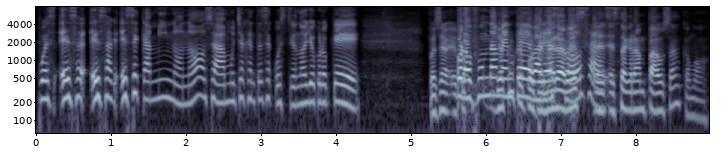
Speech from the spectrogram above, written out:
pues ese, esa, ese camino, ¿no? O sea, mucha gente se cuestionó, yo creo que pues, eh, profundamente varias cosas. Eh, esta gran pausa, como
